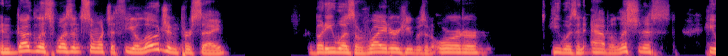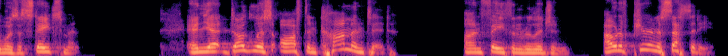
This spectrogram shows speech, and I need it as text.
And Douglass wasn't so much a theologian per se, but he was a writer, he was an orator, he was an abolitionist, he was a statesman. And yet, Douglass often commented on faith and religion out of pure necessity.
